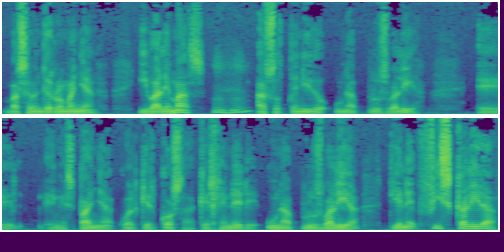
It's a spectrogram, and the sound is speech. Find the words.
vas a venderlo mañana y vale más, has obtenido una plusvalía. en España, cualquier cosa que genere una plusvalía tiene fiscalidad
